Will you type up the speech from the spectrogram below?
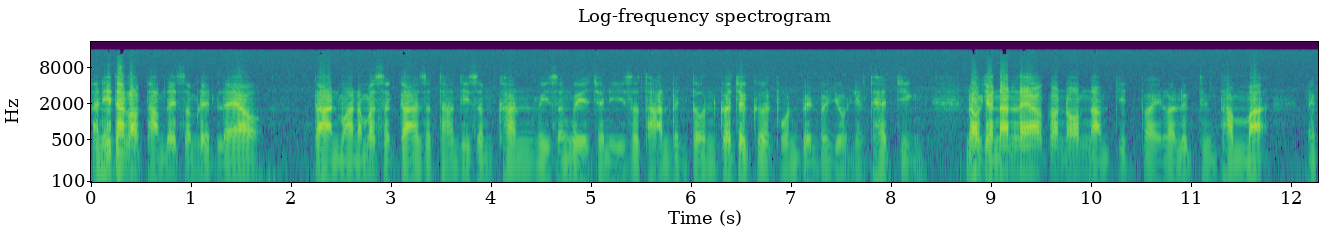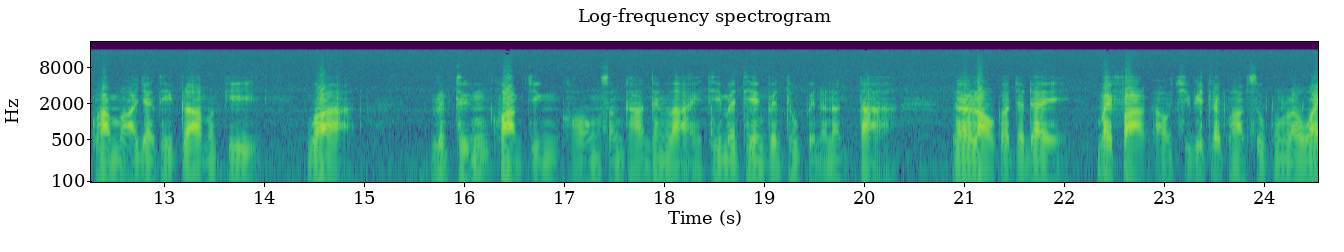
อันนี้ถ้าเราทำได้สำเร็จแล้ว การมานมัสการสถานที่สำคัญ มีสังเวชนีสถานเป็นต้น ก็จะเกิดผลเป็นประโยชน์อย่างแท้จริง นอกจากนั้นแล้วก็น้อมนำจิตไประลึกถึงธรรมะในความหมายอย่างที่กล่าวเมื่อกี้ว่า ลึกถึงความจริงของสังขารทั้งหลายที่ไม่เที่ยงเป็นทุกข์เป็นอนัตตา แล้วเราก็จะได้ไม่ฝากเอาชีวิตและความสุขของเราไว้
